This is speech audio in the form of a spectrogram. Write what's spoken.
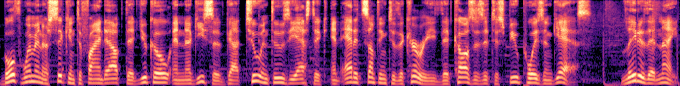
both women are sickened to find out that Yuko and Nagisa got too enthusiastic and added something to the curry that causes it to spew poison gas. Later that night,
